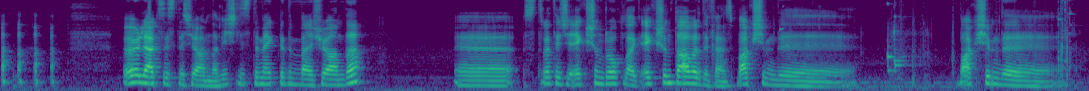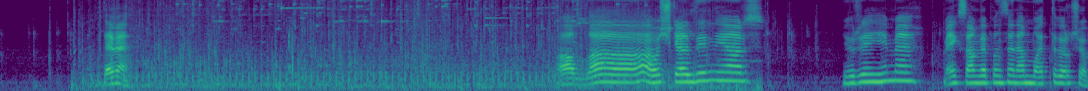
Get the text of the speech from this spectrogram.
Öyle akseste şu anda. Wish ekledim ben şu anda. Ee, strateji, action, roguelike, action, tower defense. Bak şimdi. Bak şimdi. Deme. Allah hoş geldin yar. Yüreğime. Make some weapons and ammo at the workshop.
